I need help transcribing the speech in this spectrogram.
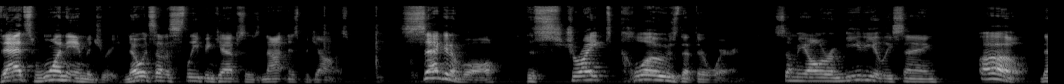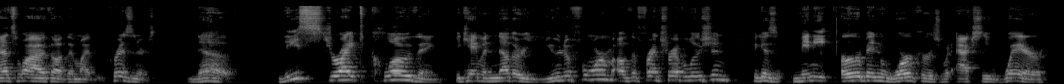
that's one imagery. No, it's not a sleeping cap, so he's not in his pajamas. Second of all, the striped clothes that they're wearing. Some of y'all are immediately saying, oh, that's why I thought they might be prisoners. No, these striped clothing became another uniform of the French Revolution because many urban workers would actually wear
